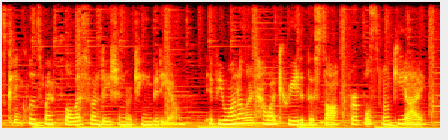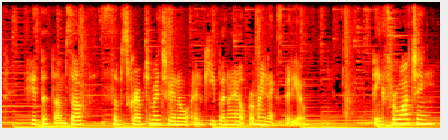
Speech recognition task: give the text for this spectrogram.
This concludes my flawless foundation routine video. If you want to learn how I created this soft purple smoky eye, hit the thumbs up, subscribe to my channel, and keep an eye out for my next video. Thanks for watching!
